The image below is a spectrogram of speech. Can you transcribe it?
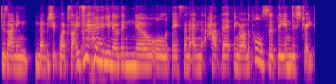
designing membership websites, mm-hmm. you know, that know all of this and, and have their finger on the pulse of the industry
